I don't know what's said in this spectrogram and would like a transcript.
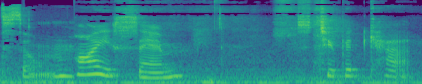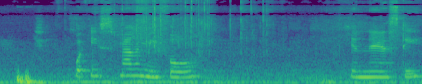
So, hi Sam, stupid cat. What you smelling me for? You're nasty.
